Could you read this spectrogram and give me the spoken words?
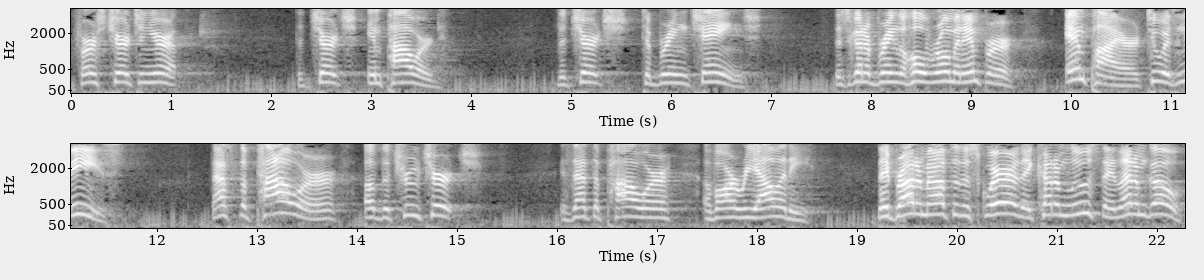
First church in Europe the church empowered, the church to bring change. That's going to bring the whole Roman emperor empire to its knees. That's the power of the true church. Is that the power of our reality? They brought him out to the square, they cut him loose, they let him go.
